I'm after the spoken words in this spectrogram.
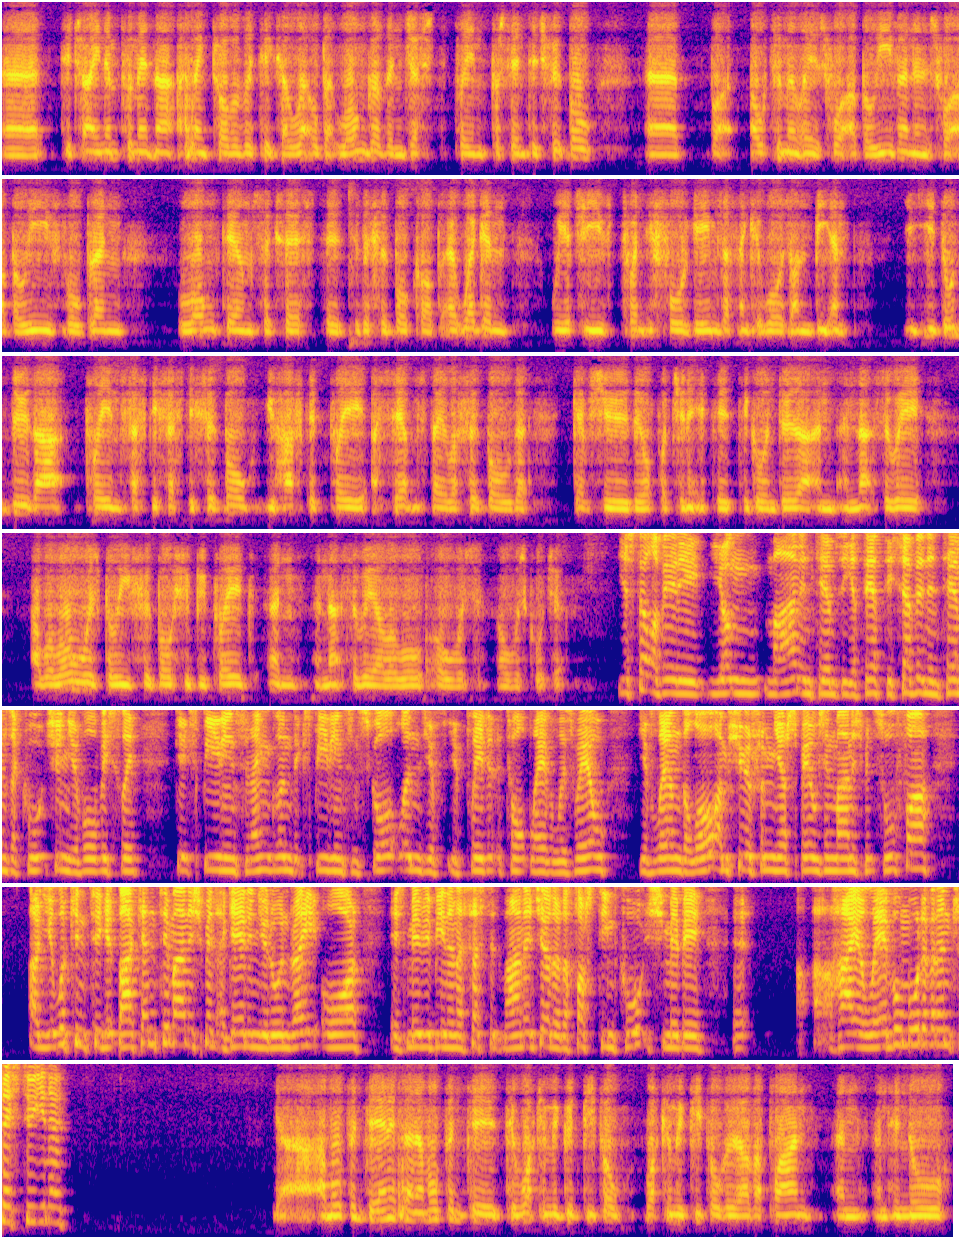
Uh, to try and implement that, I think probably takes a little bit longer than just playing percentage football. Uh, but ultimately, it's what I believe in, and it's what I believe will bring long-term success to, to the football club. At Wigan, we achieved 24 games, I think it was, unbeaten. You, you don't do that playing 50-50 football. You have to play a certain style of football that gives you the opportunity to, to go and do that, and, and that's the way I will always believe football should be played, and, and that's the way I will always always coach it. You're still a very young man in terms of you're 37. In terms of coaching, you've obviously got experience in England, experience in Scotland. You've you've played at the top level as well. You've learned a lot, I'm sure, from your spells in management so far. Are you looking to get back into management again in your own right, or is maybe being an assistant manager or a first team coach maybe at a higher level more of an interest to you now? Yeah, I'm open to anything. I'm open to, to working with good people, working with people who have a plan and, and who know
